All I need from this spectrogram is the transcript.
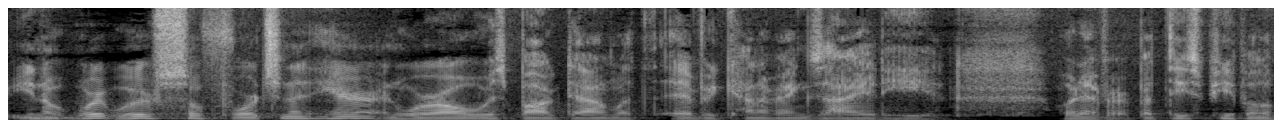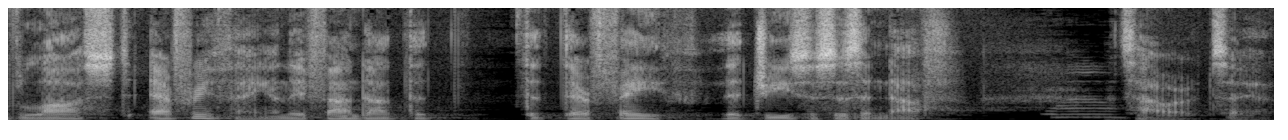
you know, we're we're so fortunate here, and we're always bogged down with every kind of anxiety and whatever. But these people have lost everything, and they found out that that their faith, that Jesus is enough, that's how I would say it.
